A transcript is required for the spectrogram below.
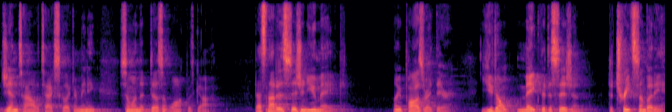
Gentile, a tax collector, meaning someone that doesn't walk with God. That's not a decision you make. Let me pause right there. You don't make the decision to treat somebody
